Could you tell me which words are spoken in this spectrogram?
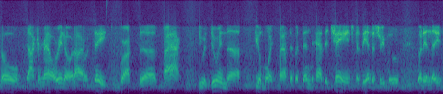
So Dr. Mallarino at Iowa State brought uh, back. He was doing the field moist method, but then had to change because the industry moved. But in the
